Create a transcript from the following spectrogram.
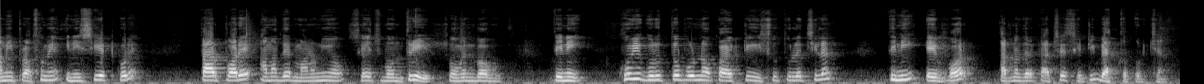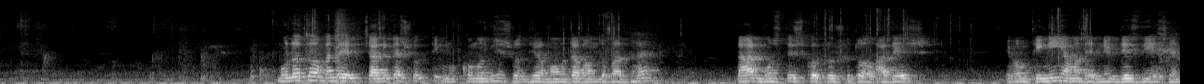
আমি প্রথমে ইনিশিয়েট করে, তারপরে আমাদের মাননীয় সেচ মন্ত্রী সোমেনবাবু, তিনি খুবই গুরুত্বপূর্ণ কয়েকটি ইস্যু তুলেছিলেন, তিনি এরপর আপনাদের কাছে সেটি ব্যক্ত করছেন। মূলত আমাদের চালিকা শক্তি মুখ্যমন্ত্রী শ্রদ্ধেয় মমতা বন্দ্যোপাধ্যায়, তার মস্তিষ্ক প্রসূত আদেশ এবং তিনিই আমাদের নির্দেশ দিয়েছেন,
